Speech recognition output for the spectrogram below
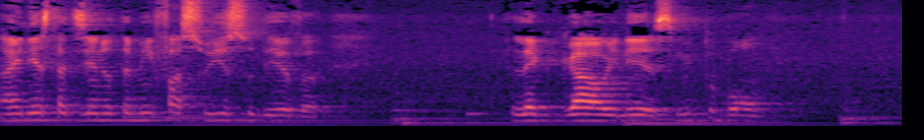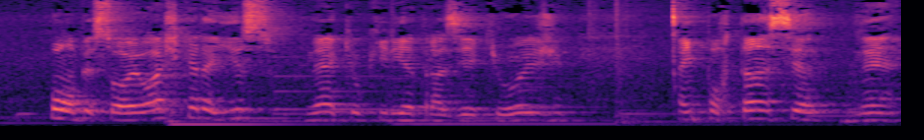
A Inês está dizendo, eu também faço isso, Deva. Legal, Inês, muito bom. Bom, pessoal, eu acho que era isso né, que eu queria trazer aqui hoje. A importância né,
